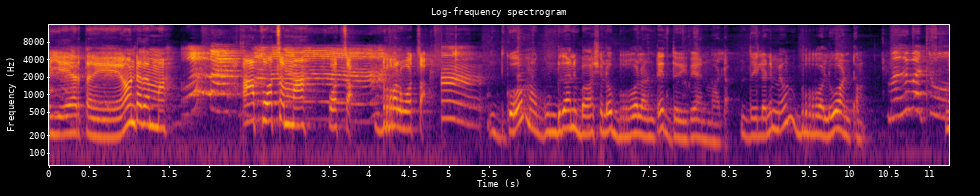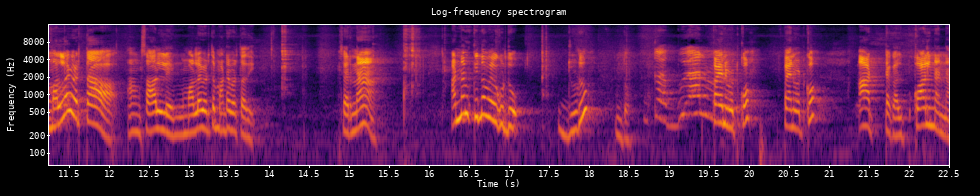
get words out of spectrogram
ఏరుతూనే ఉంటుందమ్మా. ఆ పోచమ్మా పోచ బుర్రలు పోచ ఇదిగో మా గుండుదాని భాషలో బుర్రలు అంటే దొయ్యవే అనమాట దీళ్ళని మేము బుర్రలు అంటాం. మళ్ళీ పెడతా. ఇంక మళ్ళీ పెడితే మంట పెడుతుంది. సరేనా? అన్నం కింద వేయకూడదు. చూడు ఇదో. పైన పెట్టుకో పైన పెట్టుకో. అట్ట కలుపుకోవాలి నాన్న.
